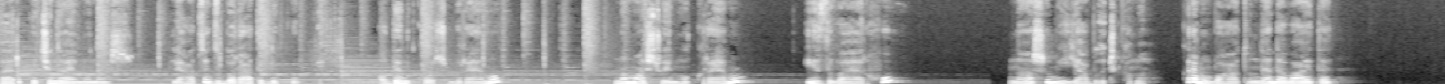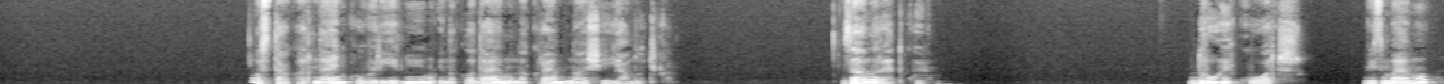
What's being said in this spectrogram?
Тепер починаємо наш пляцок збирати до кубки. Один корж беремо, намащуємо кремом і зверху нашими яблучками. Крему багато не давайте. Ось так гарненько вирівнюємо і накладаємо на крем наші яблучка. З галереткою. Другий корж візьмемо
